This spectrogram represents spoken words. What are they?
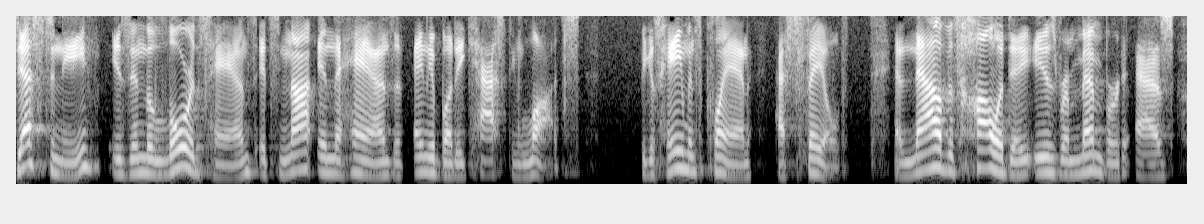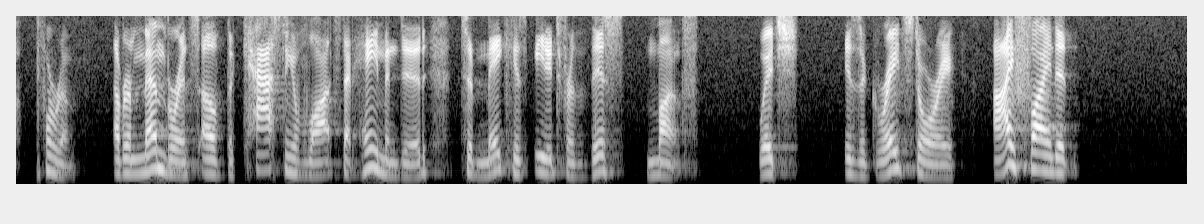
destiny is in the Lord's hands. It's not in the hands of anybody casting lots, because Haman's plan has failed. And now this holiday is remembered as Purim, a remembrance of the casting of lots that Haman did to make his edict for this month, which is a great story. I find it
